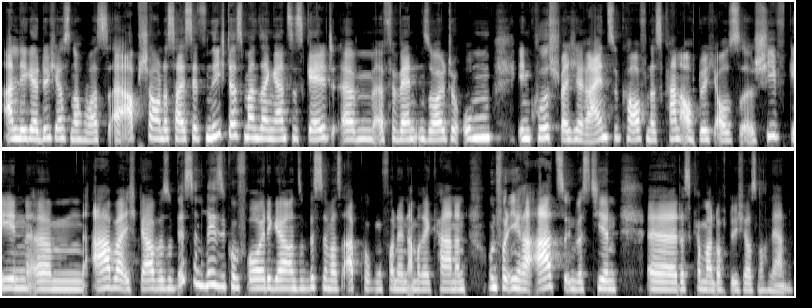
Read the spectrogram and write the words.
Anleger durchaus noch was äh, abschauen. Das heißt jetzt nicht, dass man sein ganzes Geld ähm, verwenden sollte, um in Kursschwäche reinzukaufen. Das kann auch durchaus äh, schief gehen. Ähm, aber ich glaube, so ein bisschen risikofreudiger und so ein bisschen was abgucken von den Amerikanern und von ihrer Art zu investieren, äh, das kann man doch durchaus noch lernen.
